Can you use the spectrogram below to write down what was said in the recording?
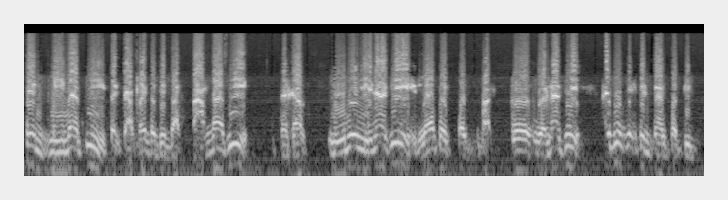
เช่นมีหน้าที่แต่กลับไม่ปฏิบัติตามหน้าที่ นะครับ หรือไม่มีหน้าที่แล้วไปปฏิบัติเกินกว่าหน้าที่ไอ้พวกนี้เป็นการปฏิบัติ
